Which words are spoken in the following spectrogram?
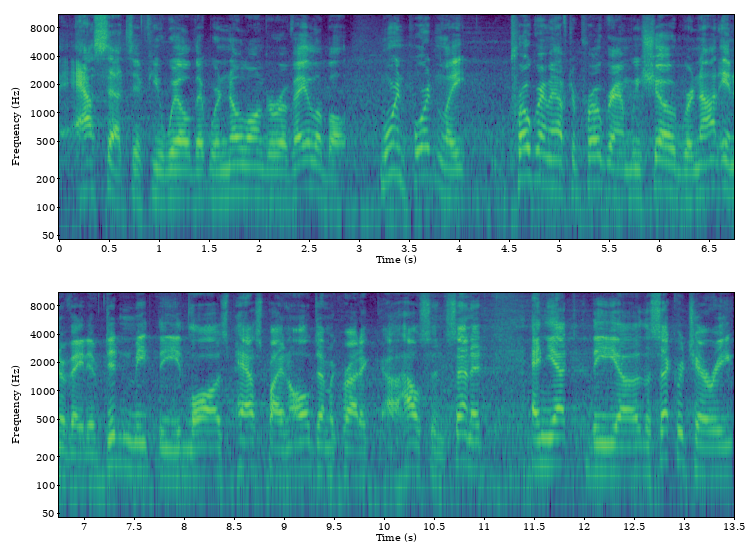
assets, if you will, that were no longer available. More importantly, program after program we showed were not innovative, didn't meet the laws passed by an all Democratic uh, House and Senate, and yet the uh, the secretary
